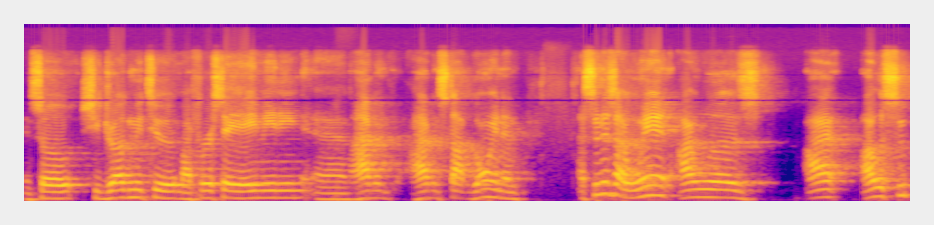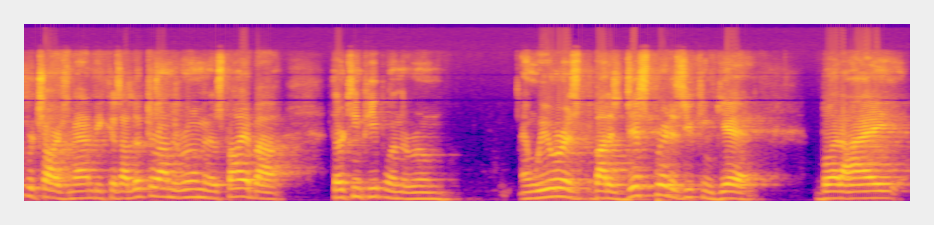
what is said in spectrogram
And so she drugged me to my first AA meeting, and I haven't I haven't stopped going. And as soon as I went, I was I I was supercharged, man, because I looked around the room and there was probably about 13 people in the room, and we were as, about as disparate as you can get. But I,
